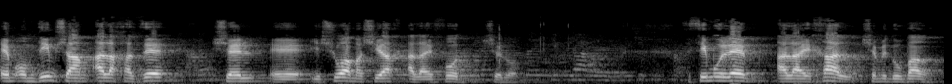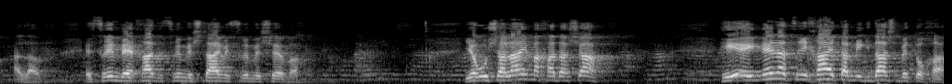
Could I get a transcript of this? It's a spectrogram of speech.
הם עומדים שם על החזה של אה, ישוע המשיח, על האפוד שלו. שימו לב על ההיכל שמדובר עליו, 21, 22, 27. ירושלים החדשה, היא איננה צריכה את המקדש בתוכה.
